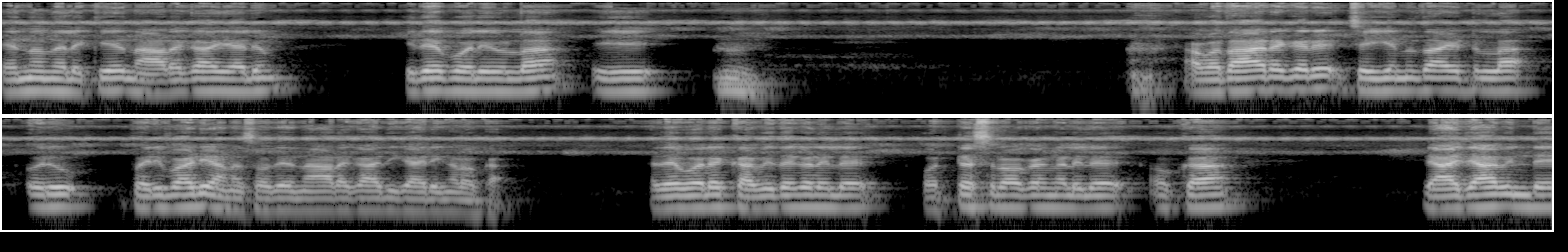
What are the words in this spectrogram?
എന്ന നിലയ്ക്ക് നാടകമായാലും ഇതേപോലെയുള്ള ഈ അവതാരകർ ചെയ്യുന്നതായിട്ടുള്ള ഒരു പരിപാടിയാണ് സ്വതേ നാടകാദി കാര്യങ്ങളൊക്കെ. അതേപോലെ കവിതകളിൽ ഒറ്റ ശ്ലോകങ്ങളിൽ ഒക്കെ രാജാവിന്റെ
